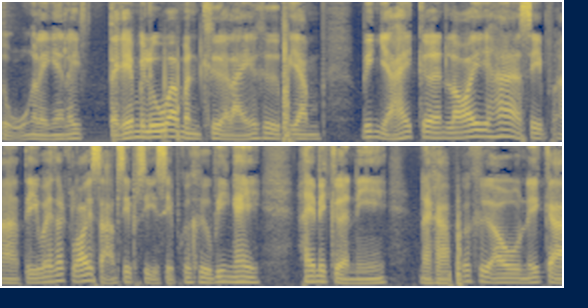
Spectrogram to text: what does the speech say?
สูงอะไรเงี้ยแล้วแต่ก็ไม่รู้ว่ามันคืออะไรก็คือพยายามวิ่งอย่าให้เกินร้อยห้าสิบอ่าตีไว้สักร้อยสามสิบสี่สิบก็คือวิ่งให้ให้ไม่เกินนี้ นะครับก็คือเอานาฬิกา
